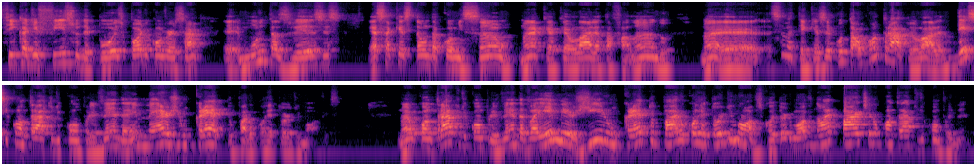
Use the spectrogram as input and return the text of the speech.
fica difícil depois, pode conversar é, muitas vezes. Essa questão da comissão, não é, que a Eulália está falando, não é, é, você vai ter que executar o contrato, Eulália. Desse contrato de compra e venda, emerge um crédito para o corretor de imóveis. Não é? O contrato de compra e venda vai emergir um crédito para o corretor de imóveis. O corretor de imóveis não é parte no contrato de compra e venda.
